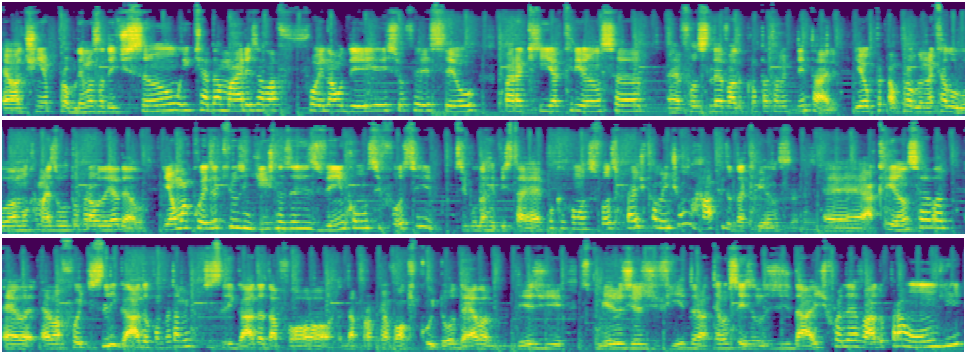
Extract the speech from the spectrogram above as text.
ela tinha problemas na dentição e que a Damares ela foi na aldeia e se ofereceu para que a criança é, fosse levada para um tratamento dentário. E o, o, problema é que a Lulu nunca mais voltou para a aldeia dela. E é uma coisa que os indígenas eles veem como se fosse, segundo a revista Época, como se fosse praticamente um rápido da criança. É, a criança ela, ela, ela foi desligada, completamente desligada da avó, da própria avó que cuidou dela desde os primeiros dias de vida até os seis anos de idade, foi levado para a ONG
